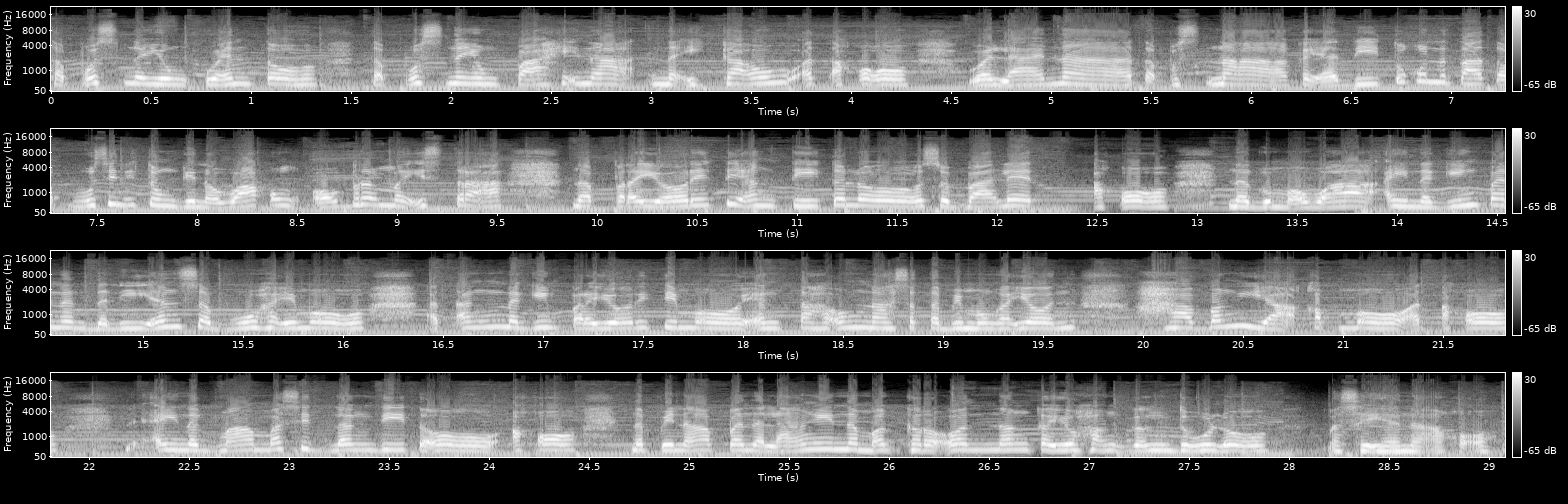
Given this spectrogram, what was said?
Tapos na yung kwento. Tapos na yung pahina na ikaw at ako. Wala na. Tapos na. Kaya dito ko natatapusin itong ginawa kong obra maestra na priority ang titulo. Subalit, ako na gumawa ay naging panandalian sa buhay mo at ang naging priority mo ay ang taong nasa tabi mo ngayon habang yakap mo at ako ay nagmamasid lang dito ako na pinapanalangin na magkaroon ng kayo hanggang dulo masaya na ako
